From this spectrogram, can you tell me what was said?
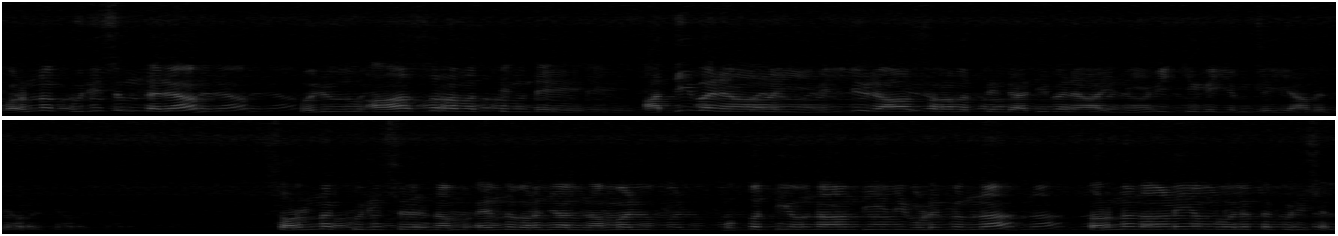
സ്വർണക്കുരിശും തരാം. ഒരു ആശ്രമത്തിന്റെ അധിപനായി വലിയൊരു ആശ്രമത്തിന്റെ അധിപനായി നിയമിക്കുകയും ചെയ്യാമെന്ന് പറഞ്ഞു. സ്വർണക്കുരിശ് എന്ന് പറഞ്ഞാൽ നമ്മൾ മുപ്പത്തിയൊന്നാം തീയതി കൊടുക്കുന്ന സ്വർണ നാണയം പോലത്തെ കുരിശൽ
